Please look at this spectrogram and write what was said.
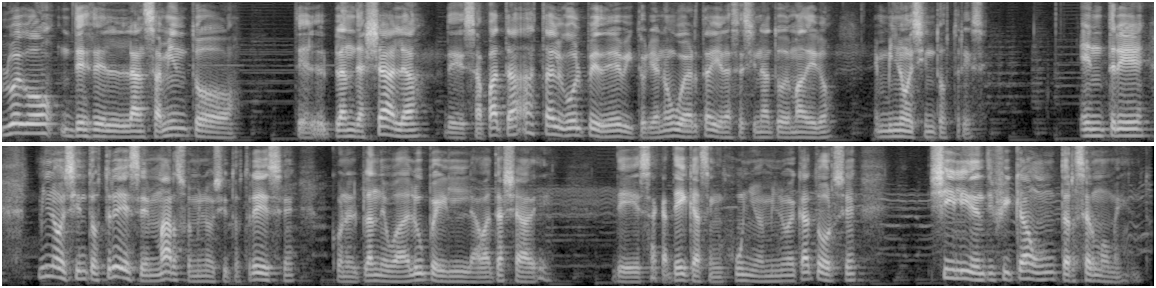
luego desde el lanzamiento del plan de Ayala de Zapata hasta el golpe de Victoriano Huerta y el asesinato de Madero en 1913. Entre 1913, en marzo de 1913, con el Plan de Guadalupe y la batalla de, Zacatecas en junio de 1914, Chile identifica un tercer momento.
